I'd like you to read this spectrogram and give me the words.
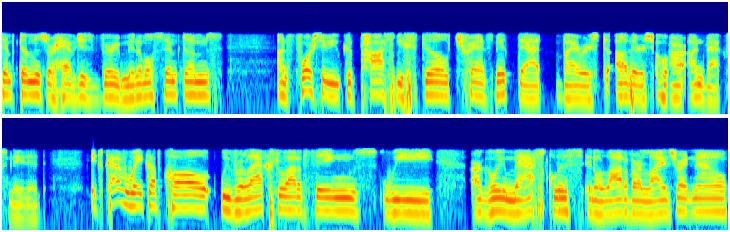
symptoms or have just very minimal symptoms. Unfortunately, we could possibly still transmit that virus to others who are unvaccinated. It's kind of a wake up call. We've relaxed a lot of things. We are going maskless in a lot of our lives right now.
